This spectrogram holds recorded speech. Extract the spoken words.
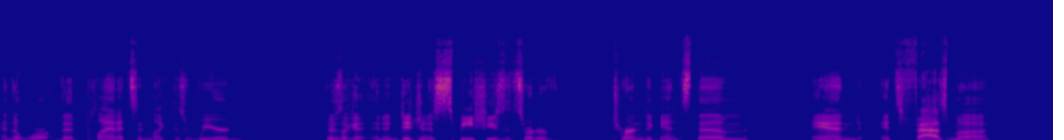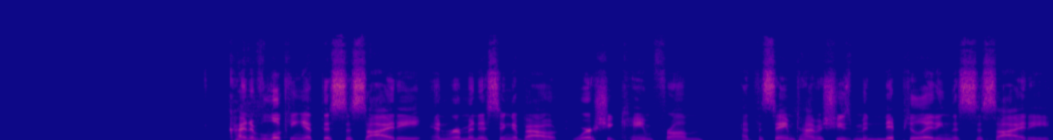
And the world, the planet's in like this weird. There's like a, an indigenous species that sort of turned against them, and it's Phasma. Kind of looking at this society and reminiscing about where she came from at the same time as she's manipulating this society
